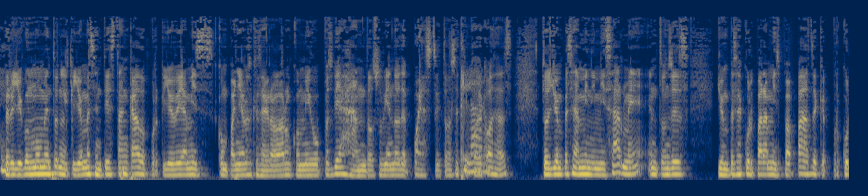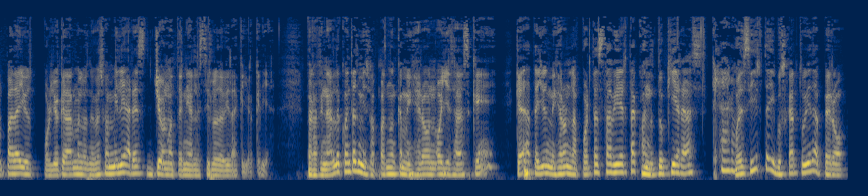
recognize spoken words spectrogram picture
pero llegó un momento en el que yo me sentí estancado porque yo veía a mis compañeros que se graduaron conmigo, pues viajando, subiendo de puesto y todo ese tipo de cosas. Entonces yo empecé a minimizarme. Entonces yo empecé a culpar a mis papás de que por culpa de ellos, por yo quedarme en los negocios familiares, yo no tenía el estilo de vida que yo quería. Pero al final de cuentas, mis papás nunca me dijeron, oye, ¿sabes qué? Quédate. Ellos me dijeron, la puerta está abierta cuando tú quieras. Puedes irte y buscar tu vida, pero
